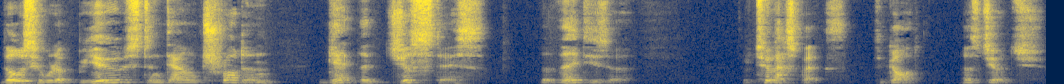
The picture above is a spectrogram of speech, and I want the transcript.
those who are abused and downtrodden get the justice that they deserve. There are two aspects to God as judge.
